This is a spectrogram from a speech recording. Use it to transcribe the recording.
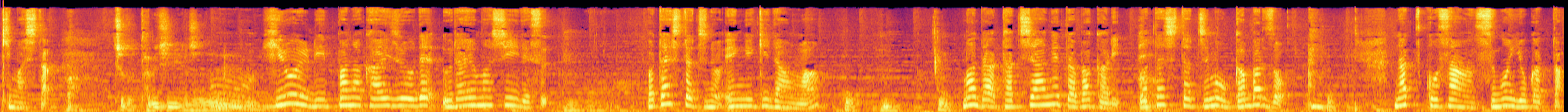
来ました。あちょっと試しにいらっしゃった、広い立派な会場で羨ましいです。私たちの演劇団はまだ立ち上げたばかり。私たちも頑張るぞ。夏子さんすごいよかった。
